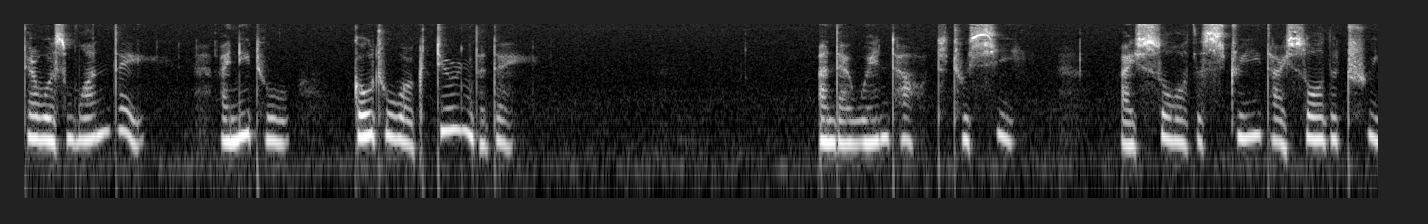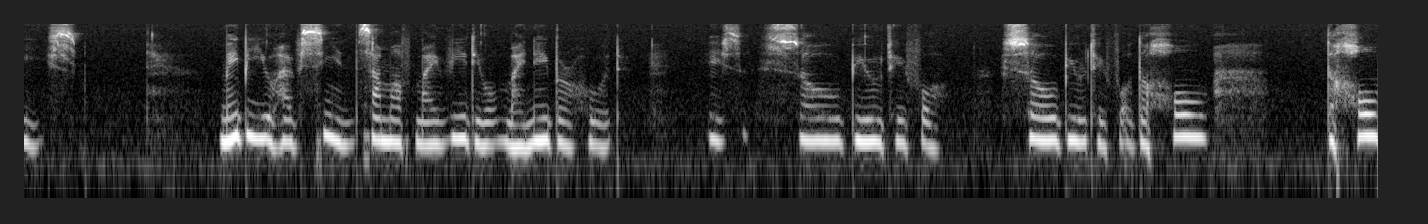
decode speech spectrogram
There was one day I need to go to work during the day. And I went out to see. I saw the street, I saw the trees. Maybe you have seen some of my video, my neighborhood is so beautiful, so beautiful. The whole the whole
